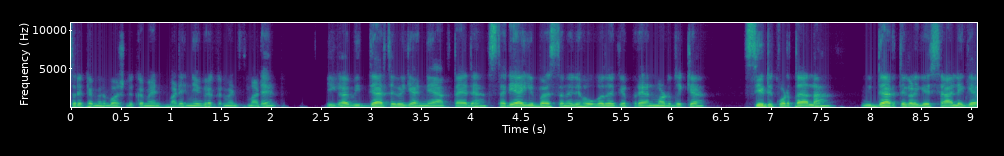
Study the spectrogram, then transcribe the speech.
ಸರಿ ಕಮೆಂಟ್ ಬಾಕ್ಸ್ಲಿ ಕಮೆಂಟ್ ಮಾಡಿ, ನೀವೇ ಕಮೆಂಟ್ ಮಾಡಿ. ಈಗ ವಿದ್ಯಾರ್ಥಿಗಳಿಗೆ ಅನ್ಯಾಯ ಆಗ್ತಾ ಇದೆ. ಸರಿಯಾಗಿ ಬಸ್ನಲ್ಲಿ ಹೋಗೋದಕ್ಕೆ ಪ್ರಯಾಣ ಮಾಡೋದಕ್ಕೆ ಸೀಟ್ ಕೊಡ್ತಾ ಇಲ್ಲ. ವಿದ್ಯಾರ್ಥಿಗಳಿಗೆ ಶಾಲೆಗೆ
